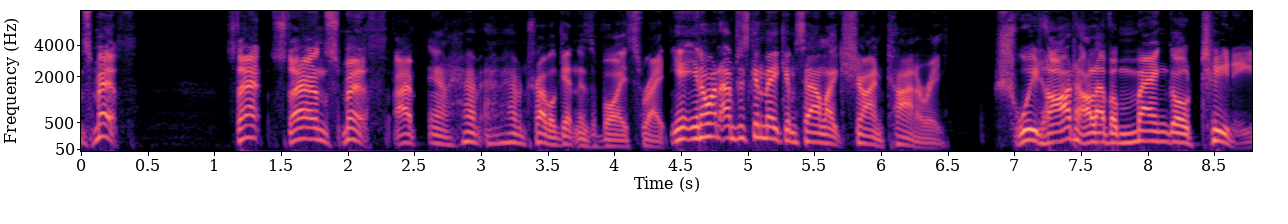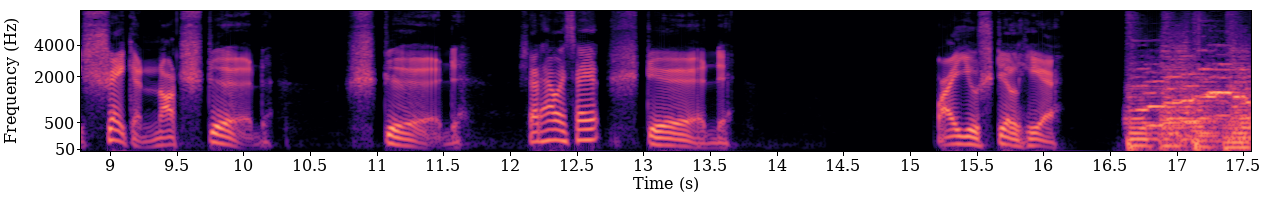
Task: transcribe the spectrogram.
Smith. Stan, Stan Smith. I'm, having trouble getting his voice right. You, you know what? I'm just going to make him sound like Sean Connery. Sweetheart, I'll have a mango teeny, shaken, not stirred. Stirred. Is that how I say it? Stirred. Why are you still here?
